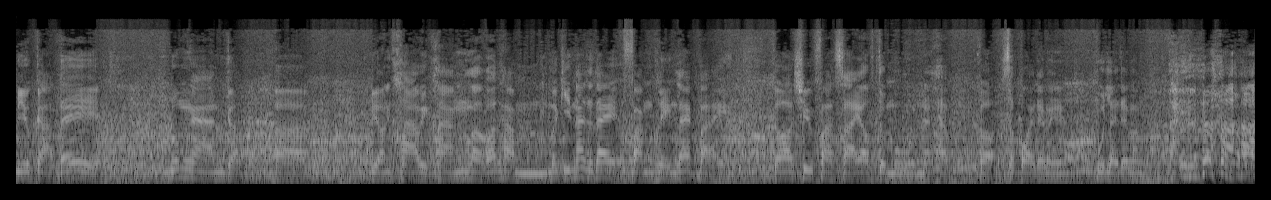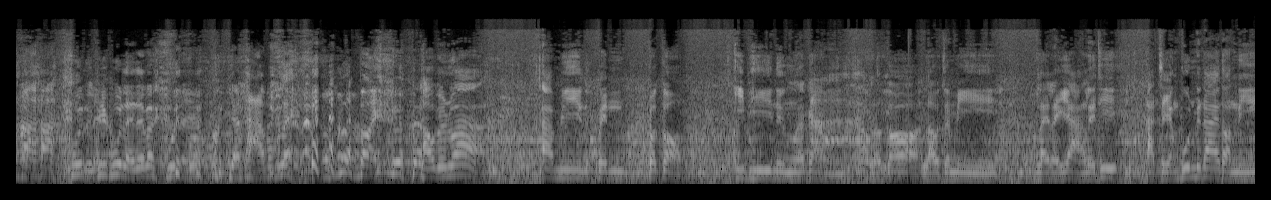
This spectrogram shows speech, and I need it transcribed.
มีโอกาสได้ร่วมงานกับบิออนคลาวอีกครั้ง เราก็ทำเมื่อกี้น่าจะได้ฟังเพลงแรกไป ก็ชื่อ Far Side of the Moon นะครับ ก็สปอยได้ไหมพูดอะไรได้บ้าง พูดพี่พูดอะไรได้บ้างอย่าถามผมเลยผมหลุดบ่อยเอาเป็นว่าอะมีเป็นประกอบ EP หนึ่งแล้วกันอ่าโอเคแล้วก็เราจะมีหลาย ๆ อย่างเลยที่อาจจะยังพูดไม่ได้ตอนนี้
